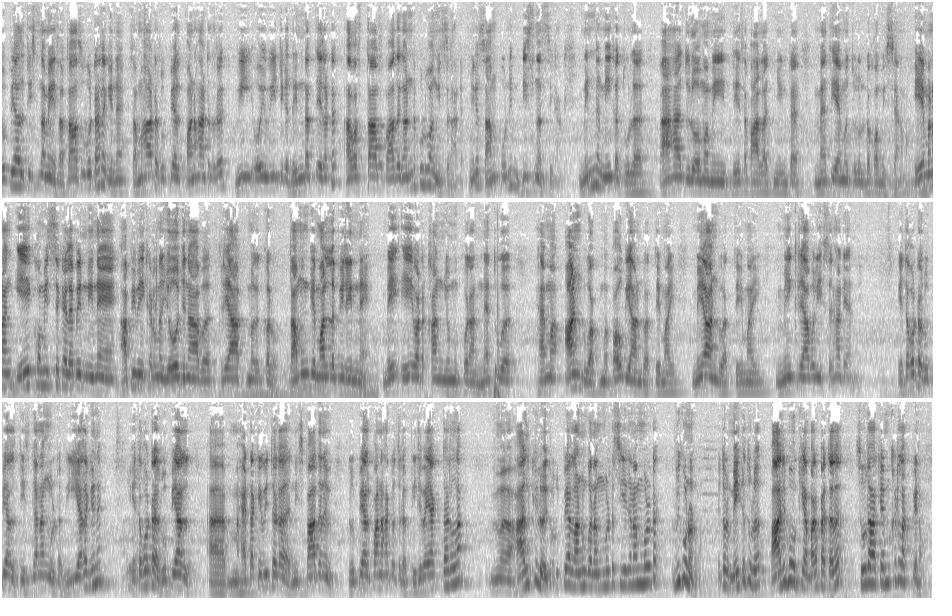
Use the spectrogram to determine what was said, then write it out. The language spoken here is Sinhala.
රුපියල් 39 සතාසුවට අරගෙන සමහරට රුපියල් 50ට වී ওই වී ටික දෙන්නත් ඒලට අවස්ථාව පාද ගන්න පුළුවන් ඉස්සරහට. මේක සම්පූර්ණයෙන් බිස්නස් එකක්. මෙන්න මේක තුල පහදුලෝම මේ දේශපාලඥයින්ට මැති ඇමතුරුන්ට කොමිස් යනවා. එහෙමනම් ඒ කොමිස් එක ලැබෙන්නේ නැහැ. අපි මේ කරන යෝජනාව ක්‍රියාත්මක කළොත්. tamunge මල්ල පිළින්නේ මේ ඒවට කන් යොමු කරන්නේ නැතුව හැම ආණ්ඩුවක්ම පෞද්ගලික ආණ්ඩුවත් එහෙමයි මේ ආණ්ඩුවත් එහෙමයි මේ ක්‍රියාවලිය ඉස්සරහට යන්නේ. එතකොට රුපියල් 30 ගණන් වලට වී අරගෙන එතකොට රුපියල් 60ක විතර නිෂ්පාදන රුපියල් 50ක විතර පිරිවැයක් දරලා හාල් කිලෝ එක රුපියල් 90 ගණන් වලට 100 ගණන් වලට විකුණනවා. එතකොට මේක තුල පාරිභෝගිකයන් බරපතල සූදාකම්කට ලක් වෙනවා.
